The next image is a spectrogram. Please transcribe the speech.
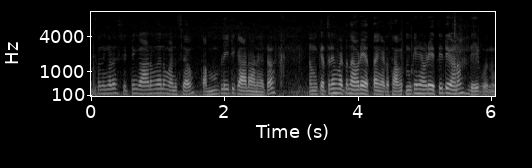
ഇപ്പോൾ നിങ്ങൾ ചുറ്റും കാണുമ്പോൾ തന്നെ മനസ്സിലാവും. കംപ്ലീറ്റ് കാടാണ് കേട്ടോ. നമുക്ക് എത്രയും പെട്ടെന്ന് അവിടെ എത്താം കേട്ടോ. സമയം നമുക്കിനി അവിടെ എത്തിയിട്ട് കാണാം. ദേ പോന്നു.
